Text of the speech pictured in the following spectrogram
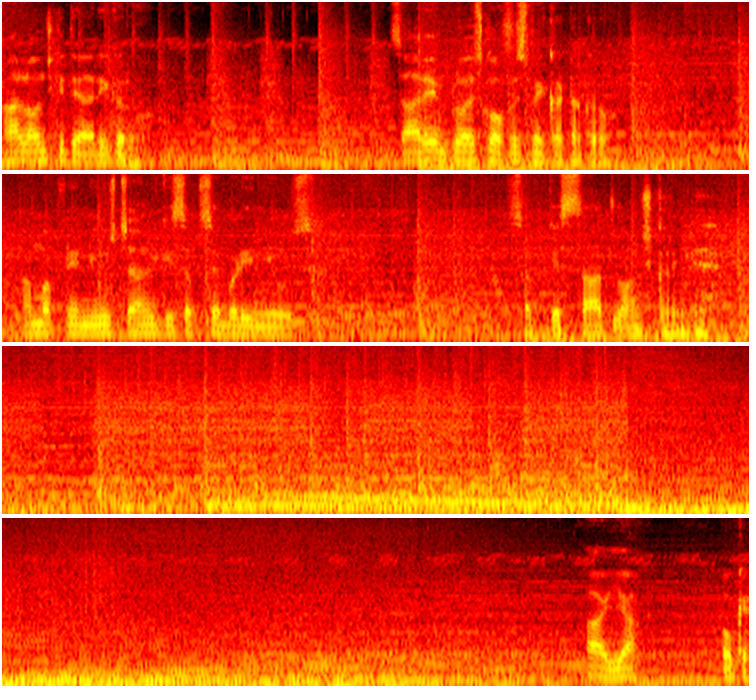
हाँ लॉन्च की तैयारी करो। सारे एम्प्लॉयज़ को ऑफ़िस में इकट्ठा करो। हम अपने न्यूज़ चैनल की सबसे बड़ी न्यूज़ सबके साथ लॉन्च करेंगे। हाँ या ओके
